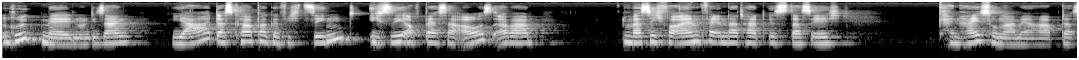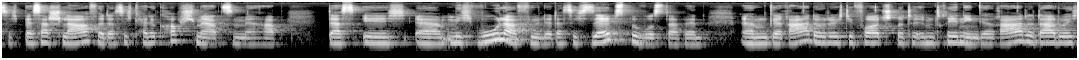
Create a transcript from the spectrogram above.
rückmelden und die sagen, ja, das Körpergewicht sinkt, ich sehe auch besser aus, aber was sich vor allem verändert hat, ist, dass ich keinen Heißhunger mehr habe, dass ich besser schlafe, dass ich keine Kopfschmerzen mehr habe, dass ich äh, mich wohler fühle, dass ich selbstbewusster bin, ähm, gerade durch die Fortschritte im Training, gerade dadurch,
